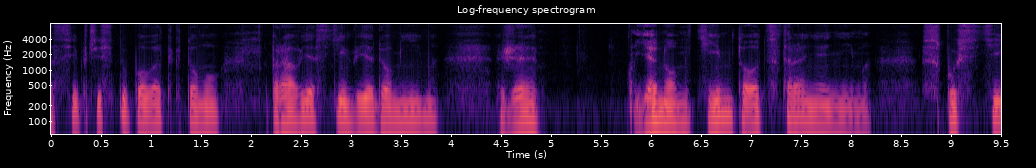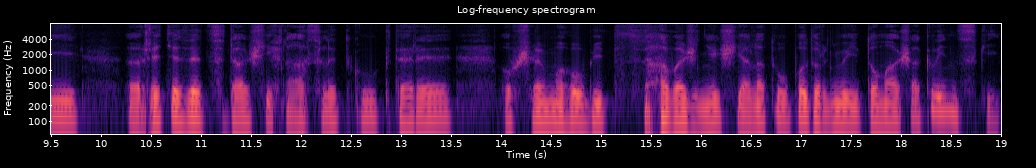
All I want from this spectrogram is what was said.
asi přistupovat k tomu právě s tím vědomím, že jenom tímto odstraněním spustí řetězec dalších následků, které ovšem mohou být závažnější a na to upozorňují Tomáš Akvinský,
